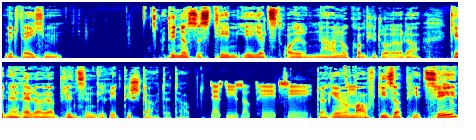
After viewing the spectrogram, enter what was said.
mit welchem Windows-System ihr jetzt euren Nano-Computer oder generell euer Blinzelgerät gestartet habt. Da gehen wir mal auf dieser PC.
